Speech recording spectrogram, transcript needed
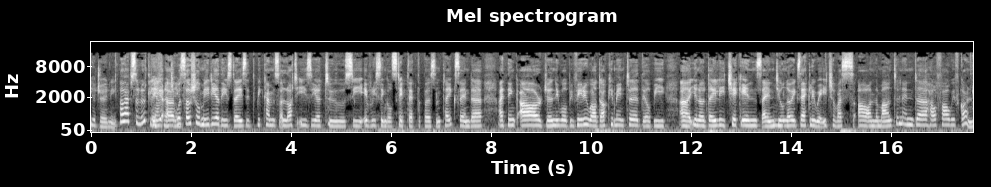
your journey? Oh, absolutely. Yeah, uh, with social media these days, it becomes a lot easier to see every single step that the person takes, and uh, I think our journey will be very well documented. There'll be, uh, you know, daily check-ins, and you'll know exactly where each of us are on the mountain and uh, how far we've gone.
